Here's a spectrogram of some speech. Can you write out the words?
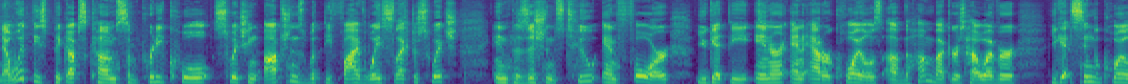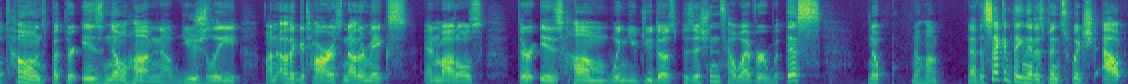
Now with these pickups comes some pretty cool switching options with the five-way selector switch. In positions two and four, you get the inner and outer coils of the humbuckers. However, you get single coil tones, but there is no hum. Now, usually on other guitars and other makes and models, there is hum when you do those positions. However, with this, nope, no hum. Now, the second thing that has been switched out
